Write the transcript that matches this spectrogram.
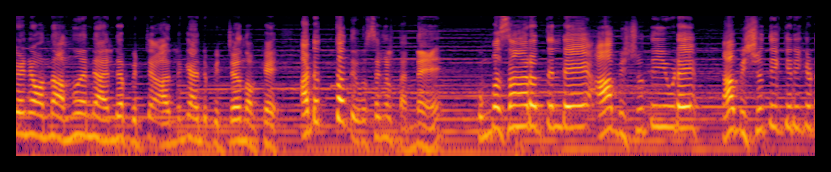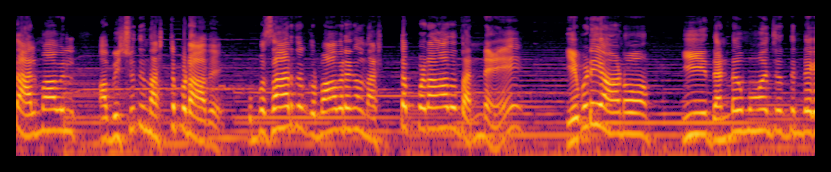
കഴിഞ്ഞാൽ വന്ന് അന്ന് തന്നെ അതിന്റെ പിറ്റേ അല്ലെങ്കിൽ അതിന്റെ പിറ്റേന്നൊക്കെ അടുത്ത ദിവസങ്ങൾ തന്നെ കുംഭസാരത്തിന്റെ ആ വിശുദ്ധിയുടെ ആ വിശുദ്ധീകരിക്കേണ്ട ആത്മാവിൽ ആ വിശുദ്ധി നഷ്ടപ്പെടാതെ കുംഭസാരത്തിന്റെ കൃപാവരങ്ങൾ നഷ്ടപ്പെടാതെ തന്നെ എവിടെയാണോ ഈ ദണ്ഡവിമോചനത്തിന്റെ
